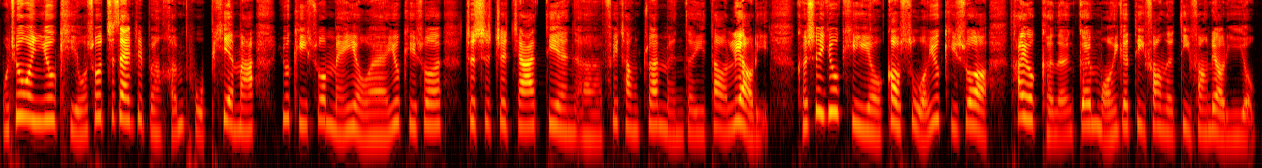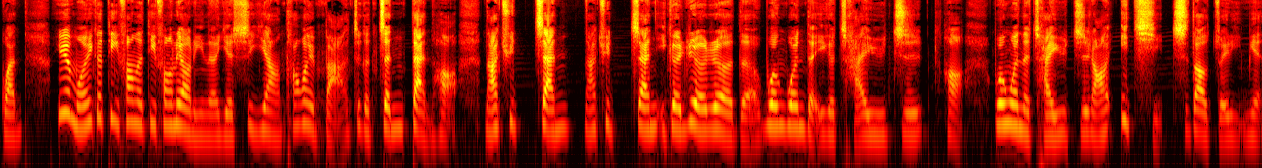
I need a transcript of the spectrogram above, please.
我就问 Yuki，我说这在日本很普遍吗？Yuki 说没有哎，Yuki 说这是这家店呃非常专门的一道料理。可是 Yuki 有告诉我，Yuki 说他有可能跟某一个地方的地方料理有关，因为某一个地方的地方料理呢也是一样，他会把这个蒸蛋哈拿去沾，拿去沾一个热热的温温的一个柴鱼汁哈，温温的柴鱼汁，然后一起吃到嘴里面，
